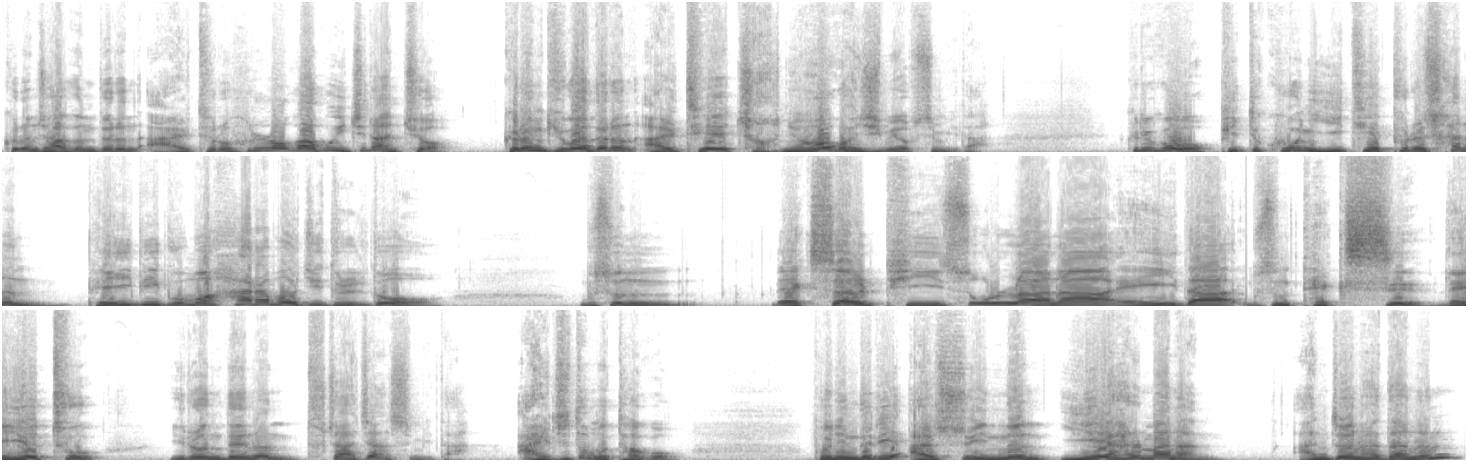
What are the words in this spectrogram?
그런 자금들은 알트로 흘러가고 있지는 않죠. 그런 기관들은 알트에 전혀 관심이 없습니다. 그리고 비트코인 ETF를 사는 베이비 부머 할아버지들도 무슨 XRP, 솔라나, 에이다, 무슨 덱스, 레이어2 이런 데는 투자하지 않습니다. 알지도 못하고 본인들이 알 수 있는 이해할 만한 안전하다는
